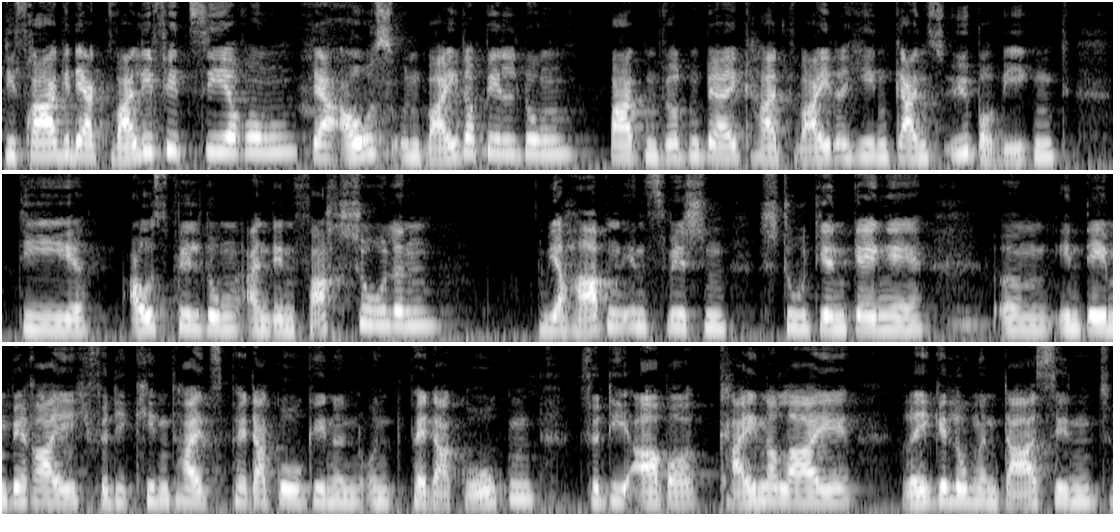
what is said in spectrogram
Die Frage der Qualifizierung, der Aus- und Weiterbildung. Baden-Württemberg hat weiterhin ganz überwiegend die Ausbildung an den Fachschulen. Wir haben inzwischen Studiengänge in dem Bereich für die Kindheitspädagoginnen und Pädagogen, für die aber keinerlei Regelungen da sind,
